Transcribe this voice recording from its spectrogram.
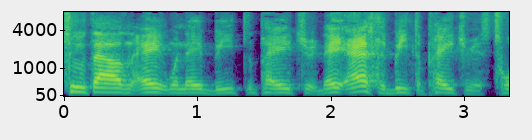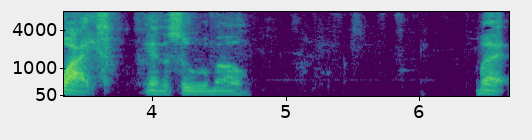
2008 when they beat the Patriots. They actually beat the Patriots twice in the Super Bowl. But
